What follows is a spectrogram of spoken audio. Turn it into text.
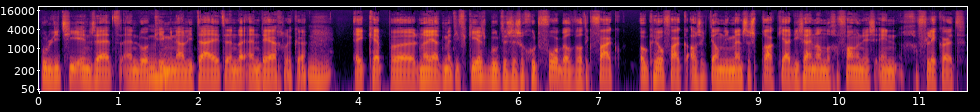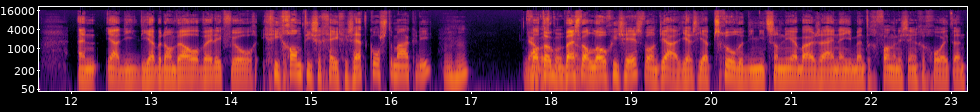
politie-inzet en door Mhm. criminaliteit en, en dergelijke. Mhm. Ik heb, eh, nou ja, met die verkeersboetes is een goed voorbeeld. Wat ik vaak, ook heel vaak, als ik dan die mensen sprak, ja, die zijn dan de gevangenis in geflikkerd. En ja, die, die hebben dan wel, weet ik veel, gigantische GGZ-kosten maken die. Ja, wat ook best wel logisch is, want ja, je, je hebt schulden die niet saneerbaar zijn en je bent de gevangenis ingegooid. En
